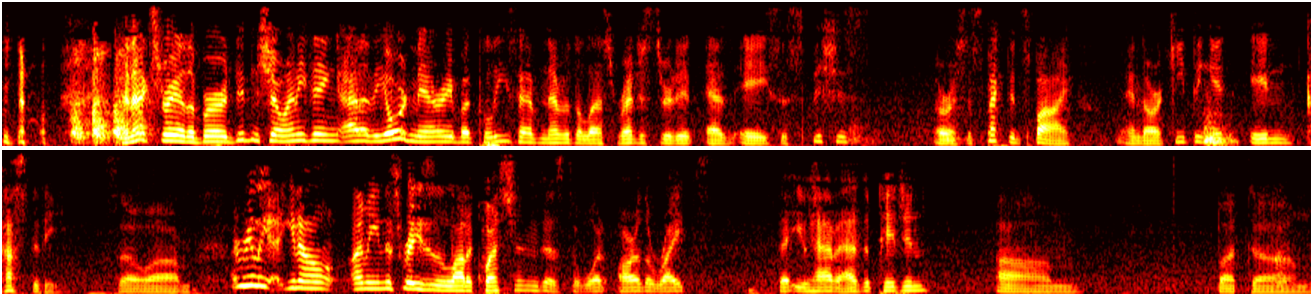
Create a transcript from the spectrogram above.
an X-ray of the bird didn't show anything out of the ordinary, but police have nevertheless registered it as a suspicious or a suspected spy and are keeping it in custody. So um, I really, you know, I mean, this raises a lot of questions as to what are the rights that you have as a pigeon. Um, but um,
